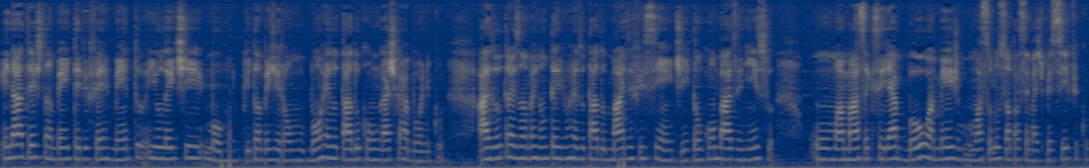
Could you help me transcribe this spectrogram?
E na 3 também teve fermento e o leite morno, que também gerou um bom resultado com o gás carbônico. As outras ambas não teve um resultado mais eficiente, então com base nisso, uma massa que seria boa mesmo, uma solução para ser mais específico,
